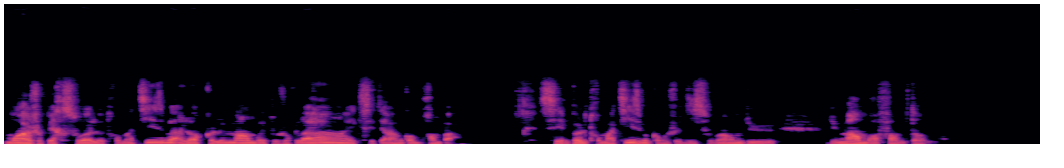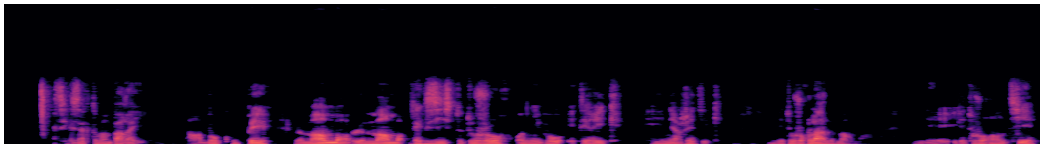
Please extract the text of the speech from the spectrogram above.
moi, je perçois le traumatisme alors que le membre est toujours là, etc. On comprend pas. C'est un peu le traumatisme, comme je dis souvent, du, du membre fantôme. C'est exactement pareil. On a beau couper le membre, le membre existe toujours au niveau éthérique et énergétique. Il est toujours là, le membre. Il est, il est toujours entier.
